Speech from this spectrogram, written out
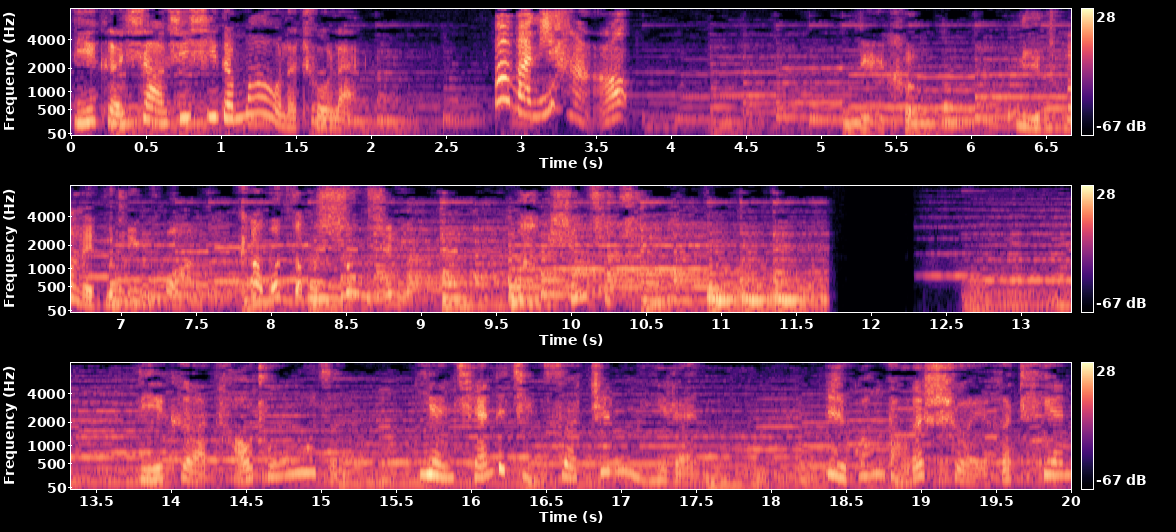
迪克笑嘻嘻的冒了出来。爸爸你好，迪克，你太不听话了，看我怎么收拾你！爸爸生气极了。迪克逃出屋子，眼前的景色真迷人，日光岛的水和天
